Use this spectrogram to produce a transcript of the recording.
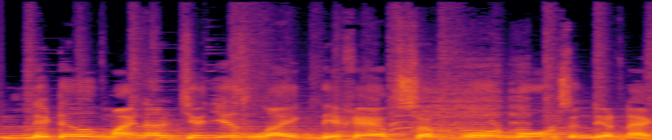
little minor changes like they have some more bones in their neck.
